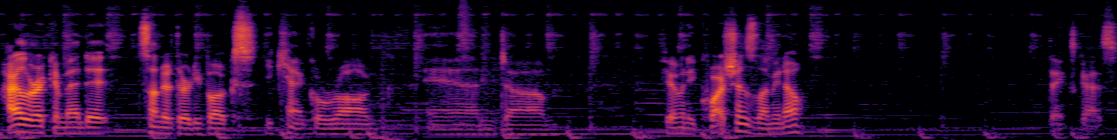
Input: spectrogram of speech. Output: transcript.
highly recommend it. It's under 30 bucks. You can't go wrong. And um, if you have any questions, let me know. Thanks, guys.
